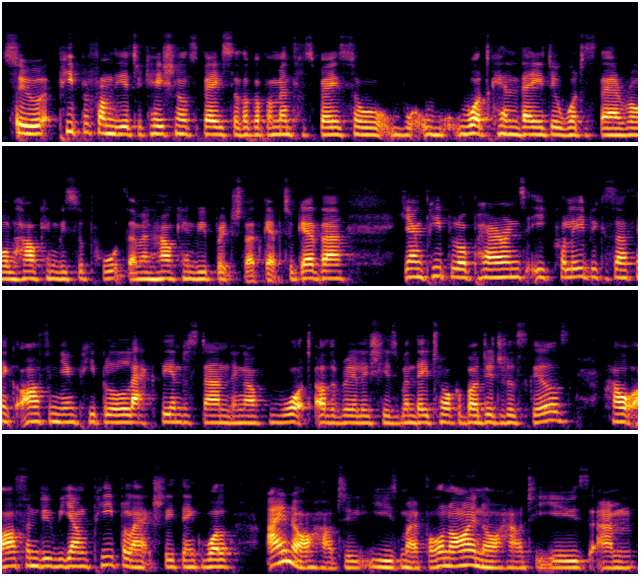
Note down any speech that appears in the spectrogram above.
to people from the educational space or the governmental space. So w- what can they do? What is their role? How can we support them and how can we bridge that gap together? Young people or parents equally, because I think often young people lack the understanding of what are the real issues when they talk about digital skills. How often do young people actually think, well, I know how to use my phone, I know how to use, um,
